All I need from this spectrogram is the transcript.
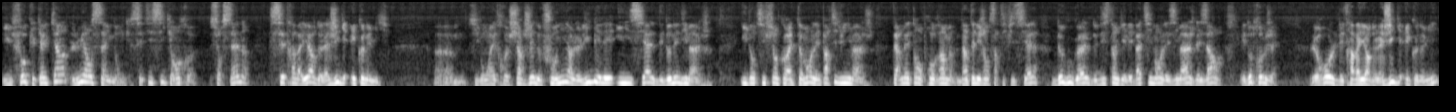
il faut que quelqu'un lui enseigne. Donc, c'est ici qu'entrent sur scène ces travailleurs de la gig économie. Euh, qui vont être chargés de fournir le libellé initial des données d'image, identifiant correctement les parties d'une image, permettant au programme d'intelligence artificielle de Google de distinguer les bâtiments, les images, les arbres et d'autres objets. Le rôle des travailleurs de la gig économie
